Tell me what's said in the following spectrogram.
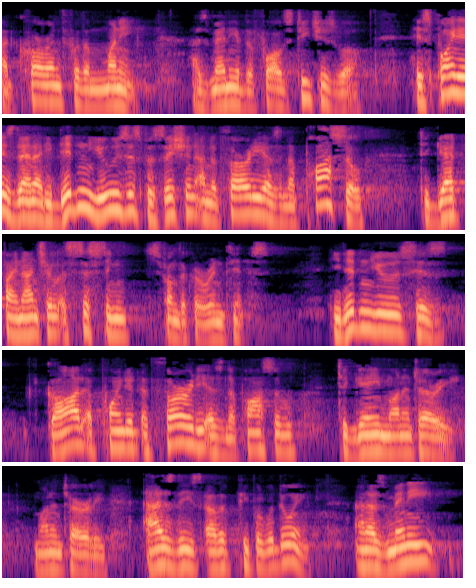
at Corinth for the money, as many of the false teachers were. His point is then that he didn't use his position and authority as an apostle to get financial assistance from the Corinthians. He didn't use his God appointed authority as an apostle to gain monetary, monetarily, as these other people were doing. And as many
